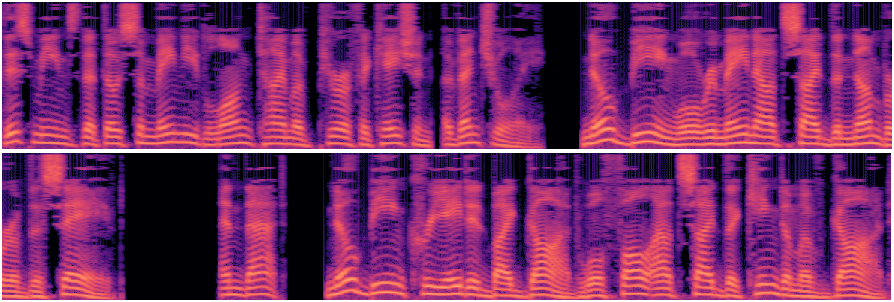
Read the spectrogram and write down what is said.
this means that though some may need long time of purification, eventually, no being will remain outside the number of the saved, and that, no being created by God will fall outside the kingdom of God.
